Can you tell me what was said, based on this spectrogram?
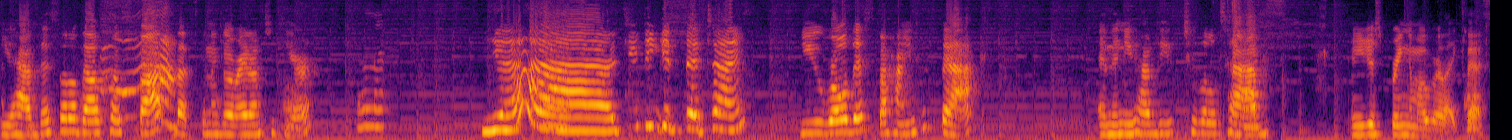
You have this little Velcro spot that's gonna go right onto here. Yeah. Do you think it's bedtime? You roll this behind his back, and then you have these two little tabs, and you just bring them over like this.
